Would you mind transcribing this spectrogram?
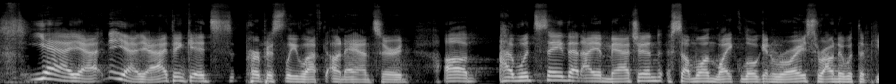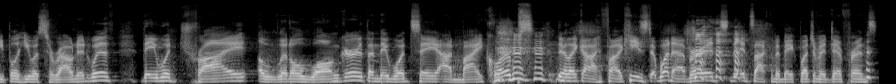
yeah, yeah, yeah, yeah. I think it's purposely left unanswered. Um, I would say that I imagine someone like Logan Roy, surrounded with the people he was surrounded with, they would try a little longer than they would say on my corpse. They're like, "Oh fuck, he's whatever. It's it's not going to make much of a difference."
